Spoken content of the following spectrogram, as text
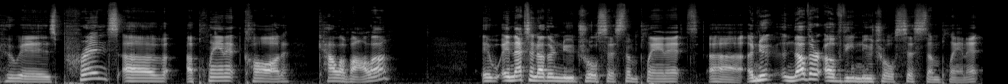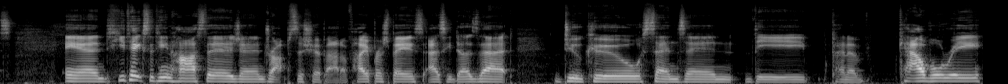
who is prince of a planet called Kalevala. It- and that's another neutral system planet, uh, a new, another of the neutral system planets. And he takes Satine hostage and drops the ship out of hyperspace. As he does that, Dooku sends in the kind of cavalry.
